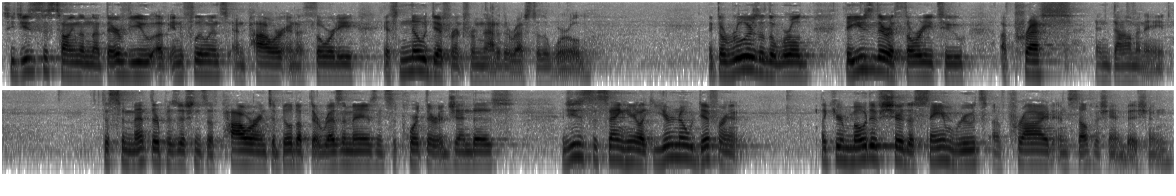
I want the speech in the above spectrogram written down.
See, Jesus is telling them that their view of influence and power and authority is no different from that of the rest of the world. Like the rulers of the world, they use their authority to oppress and dominate to cement their positions of power and to build up their resumes and support their agendas. And Jesus is saying here, like, you're no different. Like, your motives share the same roots of pride and selfish ambition.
